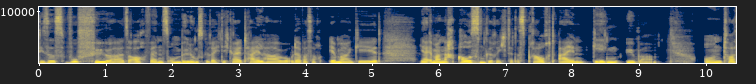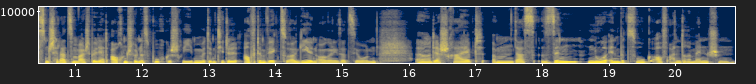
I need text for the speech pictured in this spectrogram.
dieses Wofür, also auch wenn es um Bildungsgerechtigkeit, Teilhabe oder was auch immer geht, ja immer nach außen gerichtet. Es braucht ein Gegenüber. Und Thorsten Scheller zum Beispiel, der hat auch ein schönes Buch geschrieben mit dem Titel Auf dem Weg zu agilen Organisationen. Äh, der schreibt, ähm, dass Sinn nur in Bezug auf andere Menschen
